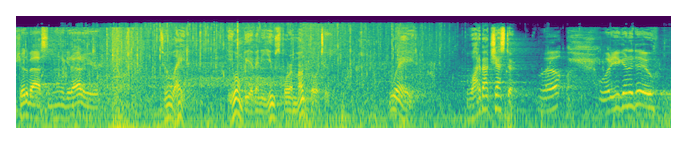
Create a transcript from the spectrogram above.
Should have asked him how to get out of here. Too late. He won't be of any use for a month or two. Wait. What about Chester? Well, what are you gonna do?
